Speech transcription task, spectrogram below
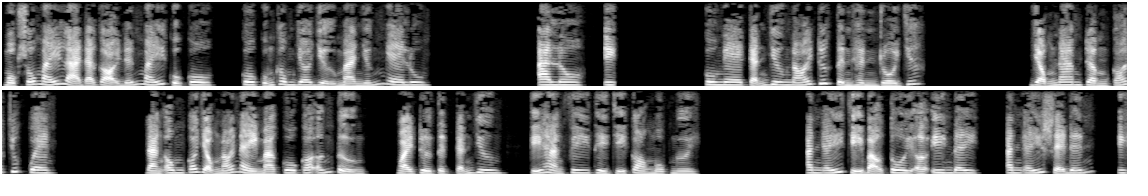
một số máy lạ đã gọi đến máy của cô, cô cũng không do dự mà nhấn nghe luôn. Alo, y. Cô nghe Cảnh Dương nói trước tình hình rồi chứ? Giọng nam trầm có chút quen. Đàn ông có giọng nói này mà cô có ấn tượng, ngoại trừ tịch Cảnh Dương, kỹ hàng phi thì chỉ còn một người. Anh ấy chỉ bảo tôi ở yên đây, anh ấy sẽ đến, y.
